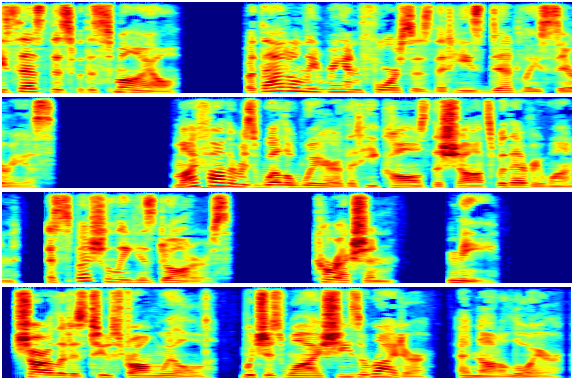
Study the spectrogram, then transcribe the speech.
He says this with a smile, but that only reinforces that he's deadly serious. My father is well aware that he calls the shots with everyone, especially his daughters. Correction, me. Charlotte is too strong willed, which is why she's a writer and not a lawyer.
